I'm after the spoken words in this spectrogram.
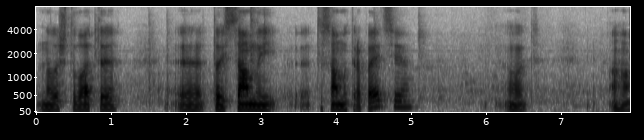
налаштувати е, той самий, е, ту саму трапецію. От. Ага.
